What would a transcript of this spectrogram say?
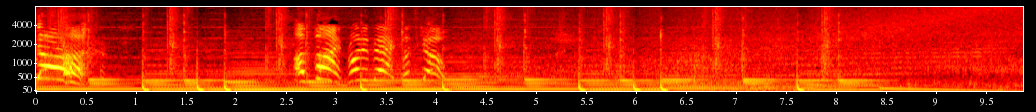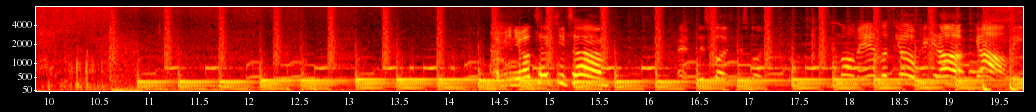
Ah! I'm fine. Run it back. Let's go. Y'all take your time. Hey, this close. This close. Come on, man. Let's go. Pick it up. Golly.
